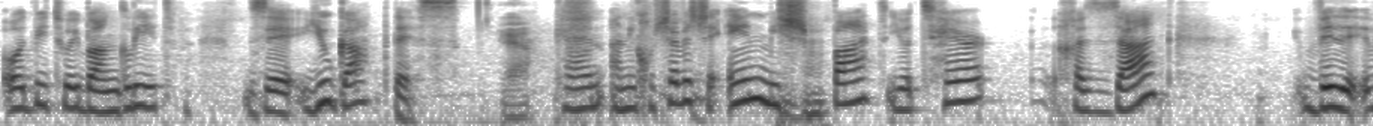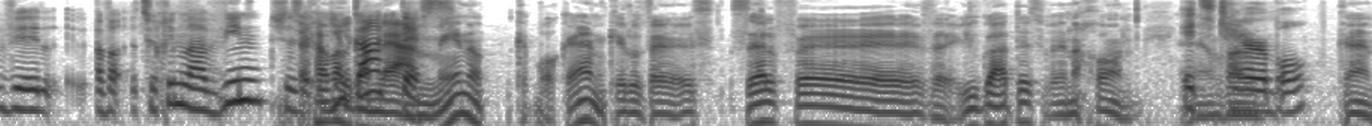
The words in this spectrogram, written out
עוד ביטוי באנגלית, זה you got this. Yeah. כן? אני חושבת שאין משפט יותר חזק, ו... ו... אבל צריכים להבין שזה צריך you אבל גם got this. להאמין בו, כן, כאילו זה סלף, זה you got this, ונכון. It's אבל- terrible. כן.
